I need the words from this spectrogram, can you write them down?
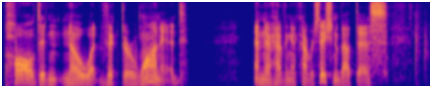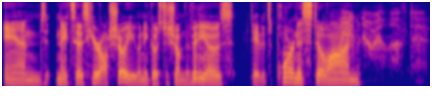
Paul didn't know what Victor wanted and they're having a conversation about this and Nate says, "Here, I'll show you." And he goes to show him the videos. David's porn is still on. I loved it.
